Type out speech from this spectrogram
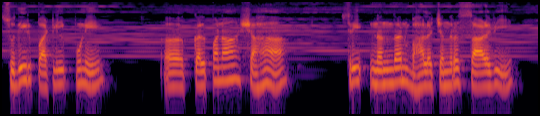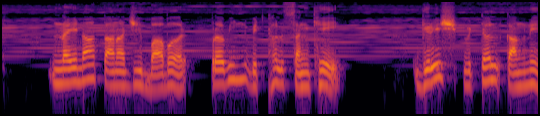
सुधीर पाटील पुणे कल्पना शहा श्री नंदन भालचंद्र साळवी नयना तानाजी बाबर प्रवीण विठ्ठल संखे गिरीश विठ्ठल कांगणे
